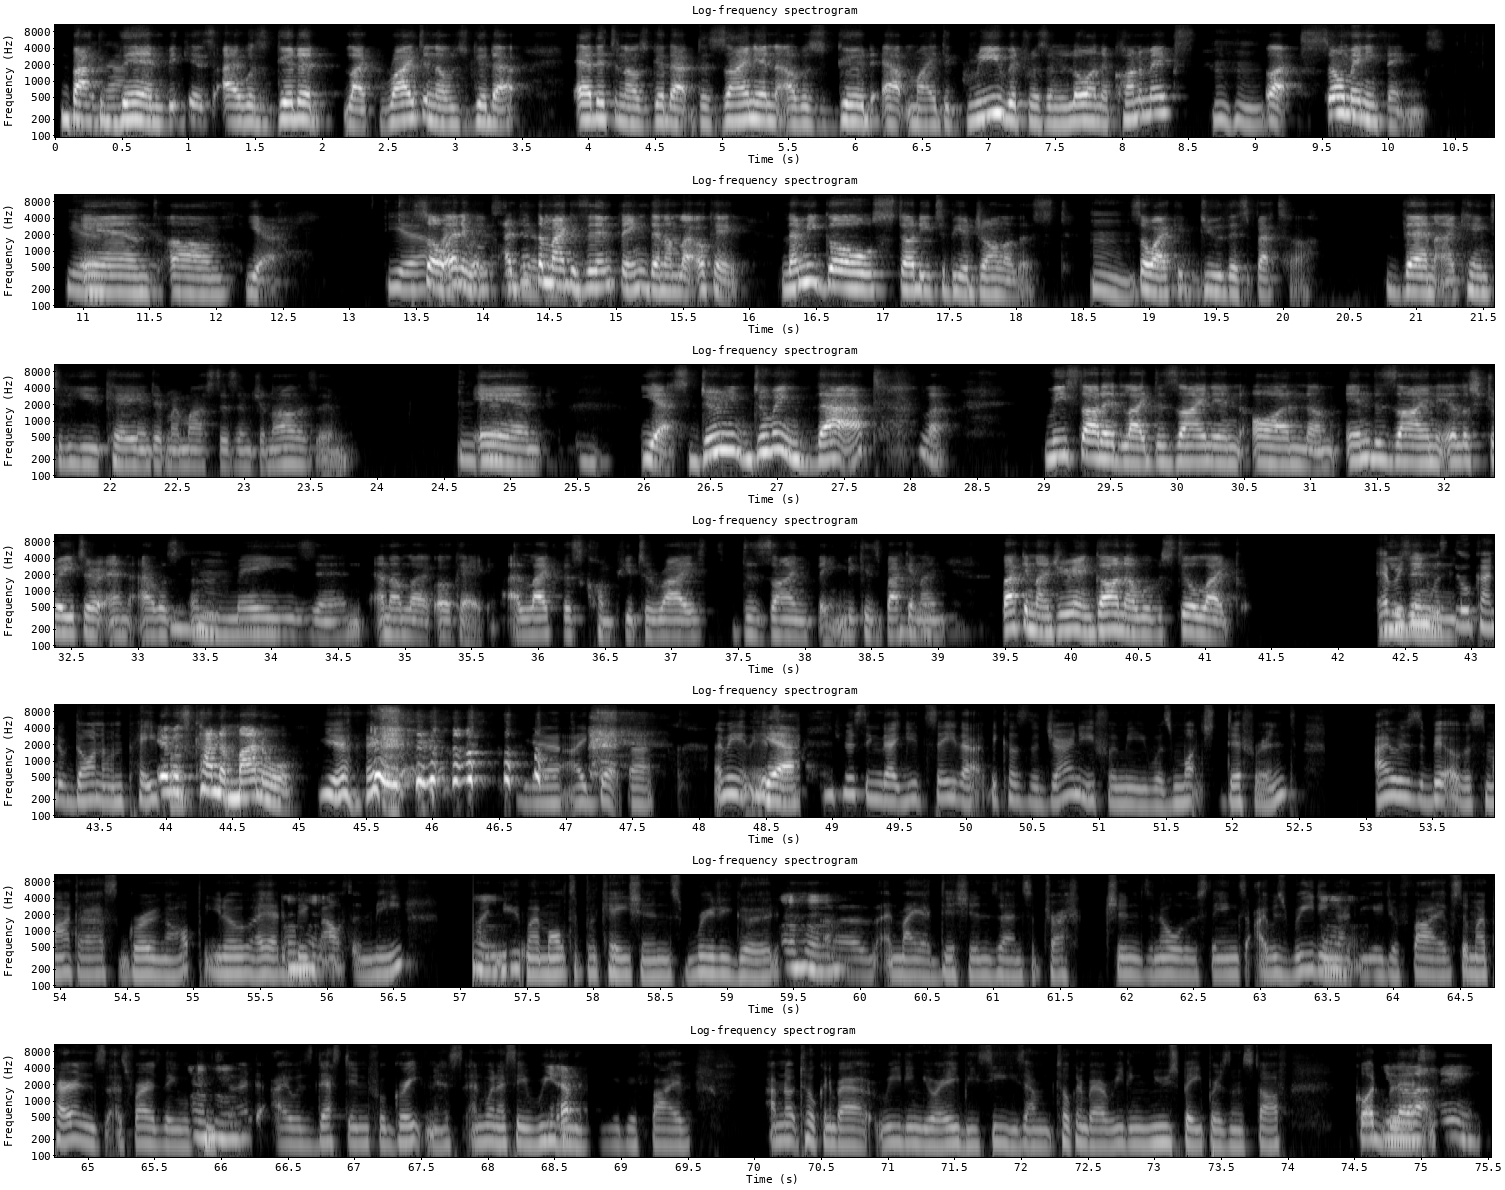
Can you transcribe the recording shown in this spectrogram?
back yeah. then because I was good at like writing, I was good at editing, I was good at designing, I was good at my degree, which was in law and economics, mm-hmm. like so many things. Yeah. And um, yeah. Yeah. So anyway, I did the magazine thing. Then I'm like, okay, let me go study to be a journalist mm. so I could do this better. Then I came to the UK and did my master's in journalism. And yes, doing doing that, like, we started like designing on um, InDesign Illustrator, and I was mm-hmm. amazing. And I'm like, okay, I like this computerized design thing because back mm-hmm. in back in Nigeria and Ghana, we were still like everything using, was still kind of done on paper. It was kind of manual. Yeah, yeah, I get that. I mean, it's yeah. interesting that you'd say that because the journey for me was much different. I was a bit of a smart ass growing up. You know, I had a big Mhm. mouth in me. I Mhm. knew my multiplications really good Mhm. um, and my additions and subtractions and all those things. I was reading at Mm. the age of five. So my parents, as far as they were Mhm. concerned, I was destined for greatness. And when I say reading Yep. at the age of five, I'm not talking about reading your ABCs. I'm talking about reading newspapers and stuff. God You bless me.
